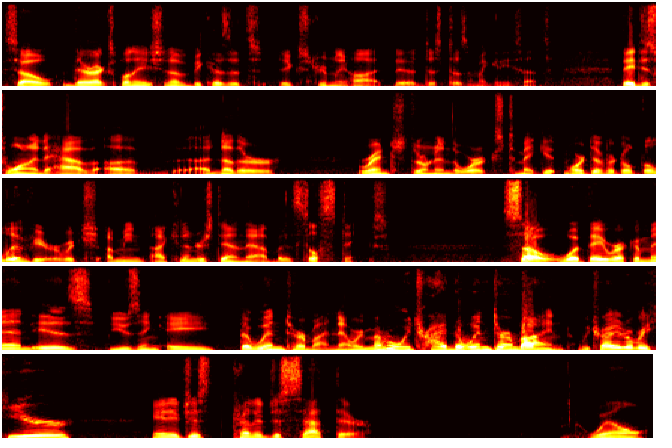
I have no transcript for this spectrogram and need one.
So their explanation of because it's extremely hot, it just doesn't make any sense. They just wanted to have a, another wrench thrown in the works to make it more difficult to live here, which I mean I can understand that, but it still stinks. So what they recommend is using a the wind turbine. Now remember we tried the wind turbine. We tried it over here and it just kind of just sat there. Well,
